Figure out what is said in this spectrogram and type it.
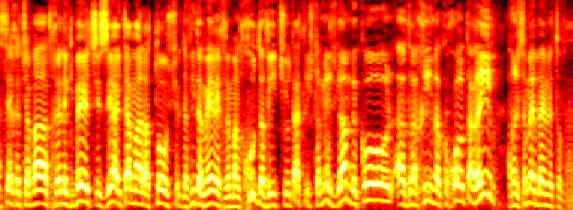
במסכת שבת חלק ב' שזה הייתה מעלתו של דוד המלך ומלכות דוד שיודעת להשתמש גם בכל הדרכים והכוחות הרעים אבל להשתמש בהם לטובה.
